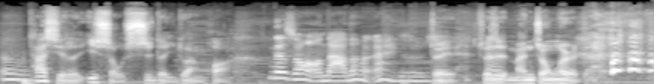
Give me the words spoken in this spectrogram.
嗯，他写了一首诗的一段话，那时候好像大家都很爱，是不是？对，就是蛮中二的。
